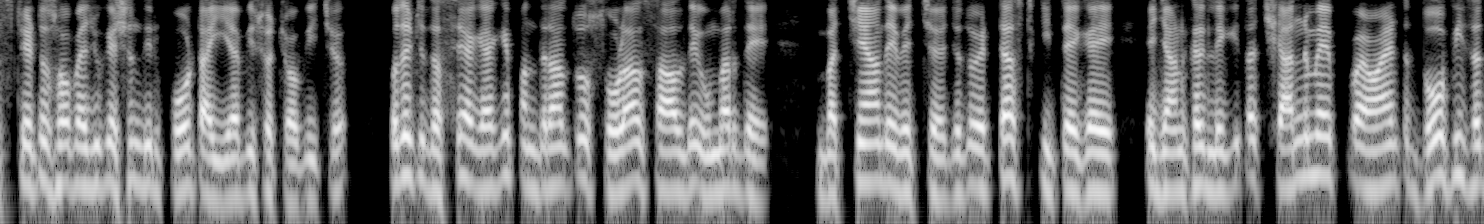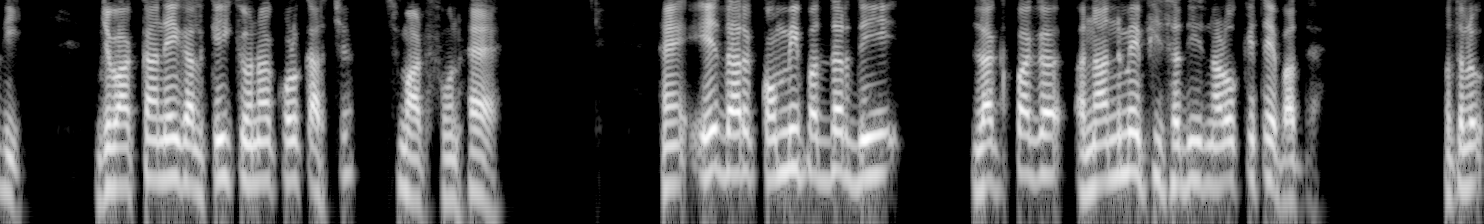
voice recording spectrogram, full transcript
ਸਟੇਟਸ ਆਫ ਐਜੂਕੇਸ਼ਨ ਦੀ ਰਿਪੋਰਟ ਆਈ ਹੈ 2024 ਚ, ਉਹਦੇ ਵਿੱਚ ਦੱਸਿਆ ਗਿਆ ਕਿ 15 ਤੋਂ 16 ਸਾਲ ਦੇ ਉਮਰ ਦੇ ਬੱਚਿਆਂ ਦੇ ਵਿੱਚ ਜਦੋਂ ਇਹ ਟੈਸਟ ਕੀਤੇ ਗਏ, ਇਹ ਜਾਣਕਾਰੀ ਲੱਗੀ ਤਾਂ 96.2% ਦੀ ਜਵਾਕਾਂ ਨੇ ਇਹ ਗੱਲ ਕਹੀ ਕਿ ਉਹਨਾਂ ਕੋਲ ਘਰ 'ਚ ਸਮਾਰਟਫੋਨ ਹੈ। ਹੈ, ਇਹ ਦਰ ਕੌਮੀ ਪੱਧਰ ਦੀ ਲਗਭਗ 99% ਨਾਲੋਂ ਕਿਤੇ ਵੱਧ ਹੈ। ਮਤਲਬ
